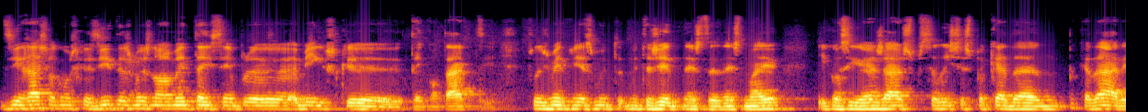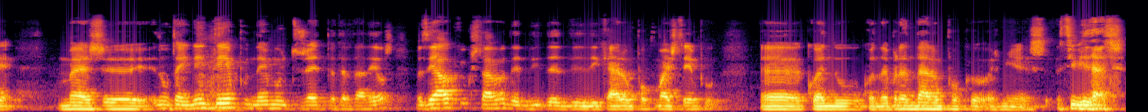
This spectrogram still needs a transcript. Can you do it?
desenrasco algumas casitas, mas normalmente tenho sempre amigos que têm contacto. Felizmente conheço muito, muita gente neste, neste meio e consigo arranjar especialistas para cada, para cada área mas uh, não tenho nem tempo, nem muito jeito para tratar deles, mas é algo que eu gostava de, de, de dedicar um pouco mais tempo uh, quando, quando abrandar um pouco as minhas atividades.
